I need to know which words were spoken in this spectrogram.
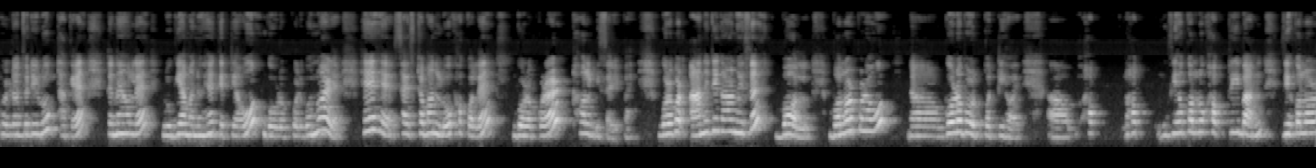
শৰীৰত যদি ৰোগ থাকে তেনেহ'লে ৰোগীয়া মানুহে কেতিয়াও গৌৰৱ কৰিব নোৱাৰে। সেয়েহে স্বাস্থ্যৱান লোকসকলে গৌৰৱ কৰাৰ থল বিচাৰি পায়। গৌৰৱৰ আন এটি কাৰণ হৈছে বল। বলৰ পৰাও গৌৰৱৰ উৎপত্তি হয়। যিসকল লোক শক্তিবান যিসকলৰ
